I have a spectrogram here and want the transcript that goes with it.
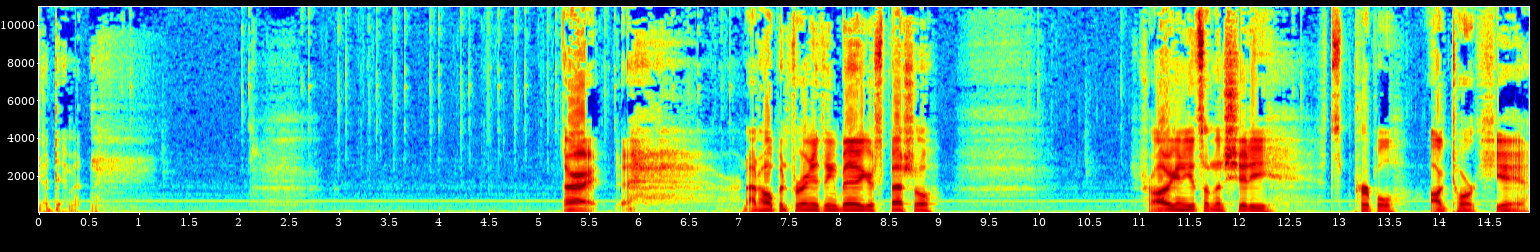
God damn it. Alright. Not hoping for anything big or special. Probably gonna get something shitty. It's purple. AUG Torque, yeah.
